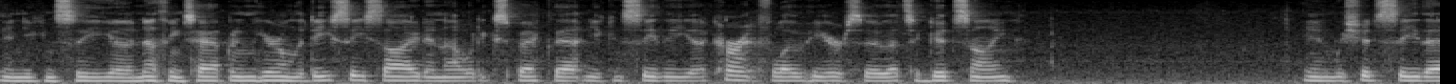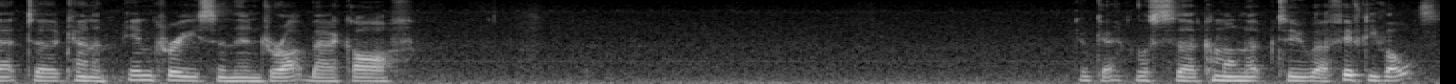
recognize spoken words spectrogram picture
and you can see uh, nothing's happening here on the DC side and I would expect that and you can see the uh, current flow here so that's a good sign. And we should see that uh, kind of increase and then drop back off. Okay let's uh, come on up to uh, 50 volts.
